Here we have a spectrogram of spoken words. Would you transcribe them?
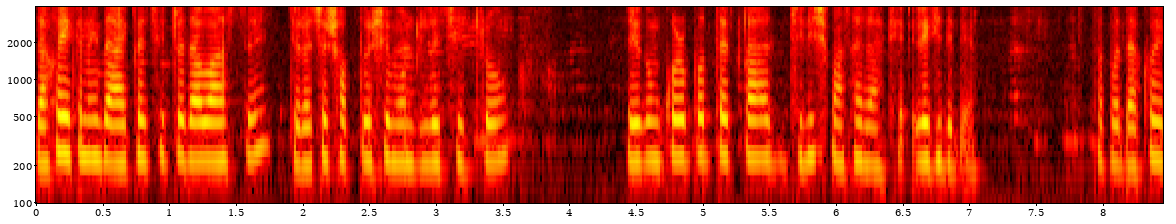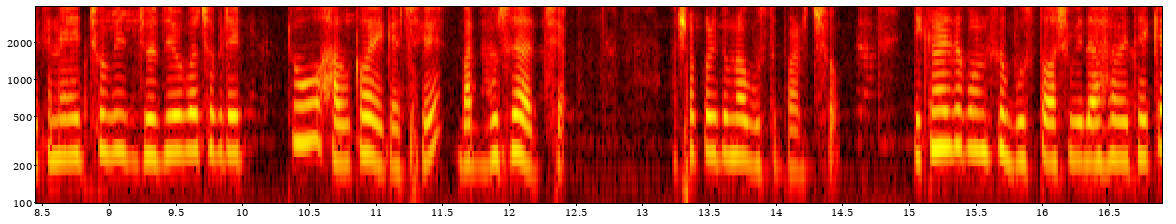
দেখো এখানে কিন্তু আরেকটা চিত্র দেওয়া আছে, যেটা হচ্ছে সপ্তর্ষি মণ্ডলের চিত্র। এরকম করে প্রত্যেকটা জিনিস মাথায় রাখে, রেখে দিবে। তারপর দেখো, এখানে ছবি, যদিও বা ছবিটা একটু হালকা হয়ে গেছে বাট বোঝা যাচ্ছে। আশা করি তোমরা বুঝতে পারছ। এখানে যদি কোনো কিছু বুঝতে অসুবিধা হয়ে থাকে,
